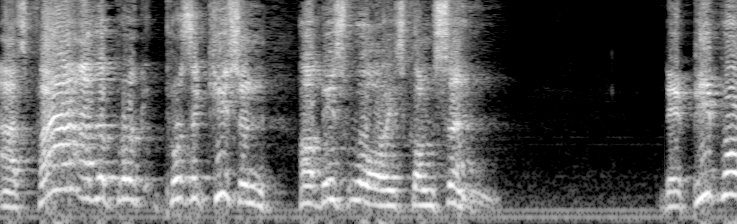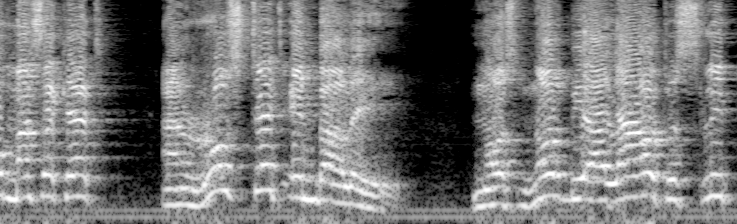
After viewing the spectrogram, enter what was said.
as far as the prosecution of this war is concerned. The people massacred and roasted in Bali must not be allowed to sleep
